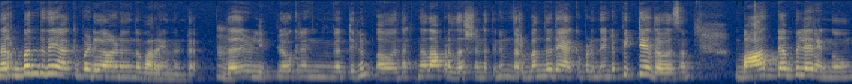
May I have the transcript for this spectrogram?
നിർബന്ധിതയാക്കപ്പെടുകയാണ് എന്ന് പറയുന്നുണ്ട്. അതായത് ലിപ് രംഗത്തിലും നഗ്നതാ പ്രദർശനത്തിനും നിർബന്ധിതയാക്കപ്പെടുന്നതിന്റെ പിറ്റേ ദിവസം ബാത്ത് ഡബിലെ രംഗവും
